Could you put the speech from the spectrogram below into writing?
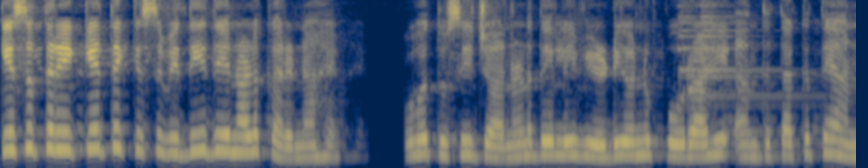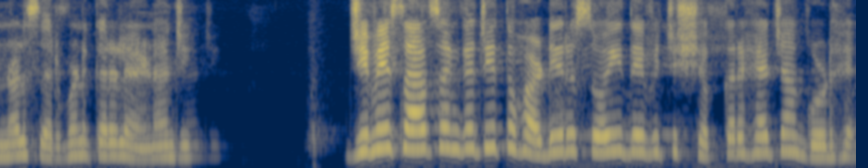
ਕਿਸ ਤਰੀਕੇ ਤੇ ਕਿਸ ਵਿਧੀ ਦੇ ਨਾਲ ਕਰਨਾ ਹੈ, ਉਹ ਤੁਸੀਂ ਜਾਣਨ ਦੇ ਲਈ ਵੀਡੀਓ ਨੂੰ ਪੂਰਾ ਹੀ ਅੰਤ ਤੱਕ ਧਿਆਨ ਨਾਲ ਸਰਵਣ ਕਰ ਲੈਣਾ ਜੀ। ਜਿਵੇਂ ਸਾਧ ਸੰਗਤ ਜੀ ਤੁਹਾਡੀ ਰਸੋਈ ਦੇ ਵਿੱਚ ਸ਼ੱਕਰ ਹੈ ਜਾਂ ਗੁੜ ਹੈ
